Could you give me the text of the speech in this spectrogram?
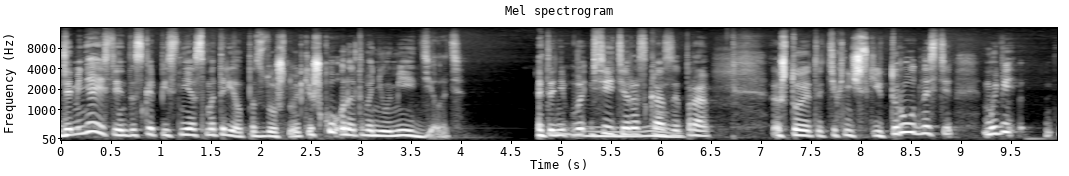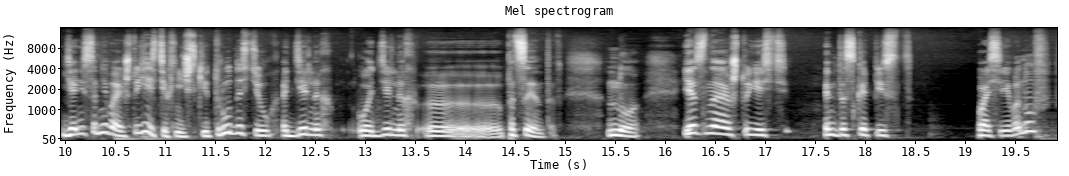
Для меня, если эндоскопист не осмотрел подвздошную кишку, он этого не умеет делать. Это не, все эти рассказы про что это технические трудности. Мы, я не сомневаюсь, что есть технические трудности у отдельных, у отдельных э, пациентов. Но я знаю, что есть эндоскопист Вася Иванов,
